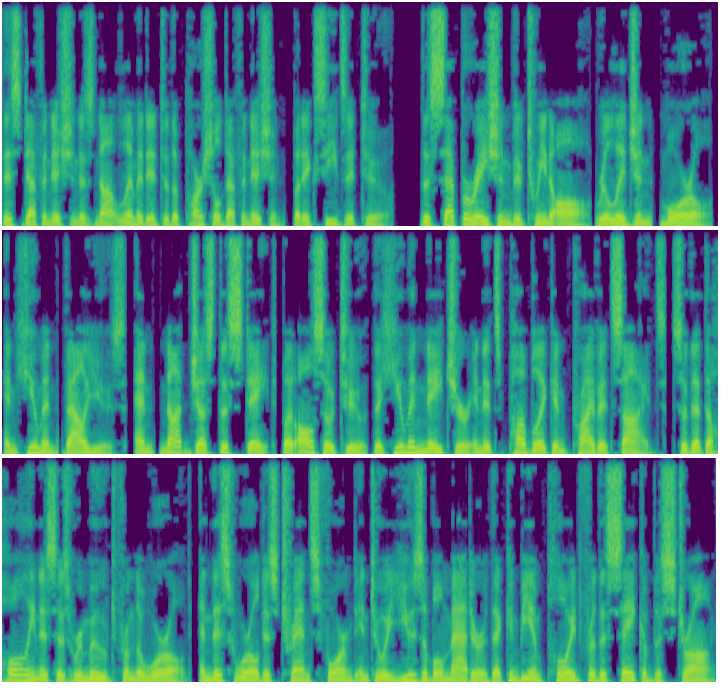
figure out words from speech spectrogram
this definition is not limited to the partial definition, but exceeds it to the separation between all religion, moral, and human values, and not just the state but also to the human nature in its public and private sides, so that the holiness is removed from the world, and this world is transformed into a usable matter that can be employed for the sake of the strong.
